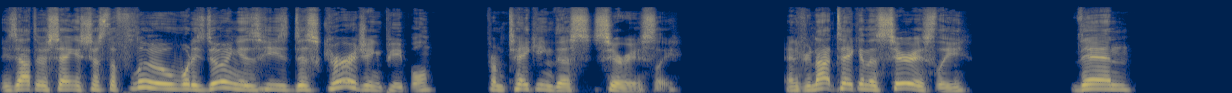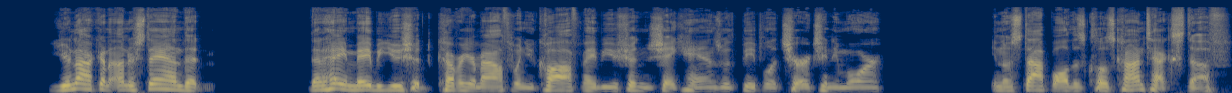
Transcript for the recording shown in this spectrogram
He's out there saying it's just the flu. What he's doing is he's discouraging people from taking this seriously. And if you're not taking this seriously, then you're not going to understand that that hey, maybe you should cover your mouth when you cough, maybe you shouldn't shake hands with people at church anymore. You know, stop all this close contact stuff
